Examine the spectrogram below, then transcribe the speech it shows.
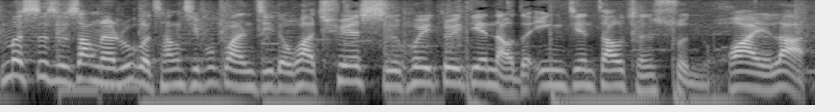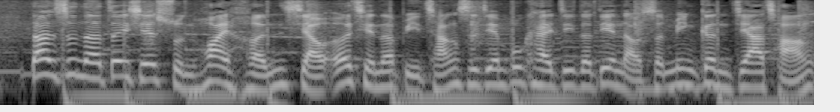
那么事实上呢，如果长期不关机的话，确实会对电脑的硬件造成损坏啦。但是呢，这些损坏很小，而且呢，比长时间不开机的电脑生命更加长。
